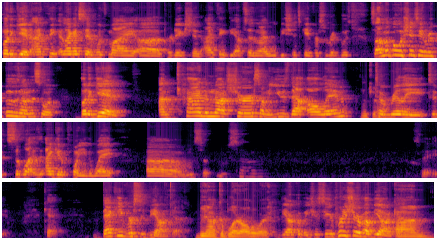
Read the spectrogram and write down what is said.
but again, I think, like I said with my uh, prediction, I think the upset of the night will be Shinsuke versus Rick Boogs. So I'm gonna go with Shinsuke and Rick Boogs on this one. But again, I'm kind of not sure, so I'm gonna use that all in Okay. to really to supply. I get a point either way. Um, so Uso. let's see. Okay, Becky versus Bianca. Bianca Belair all the way. Bianca, so you're pretty sure about Bianca. I'm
